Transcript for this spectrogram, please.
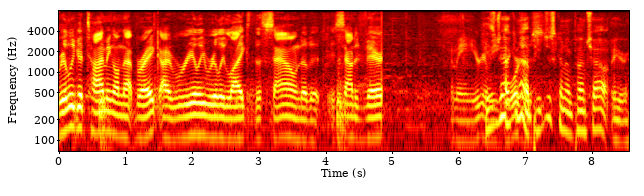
Really good timing on that break. I really, really liked the sound of it. It sounded very. I mean, you're gonna He's be jacking gorgeous. up. He's just gonna punch out here.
